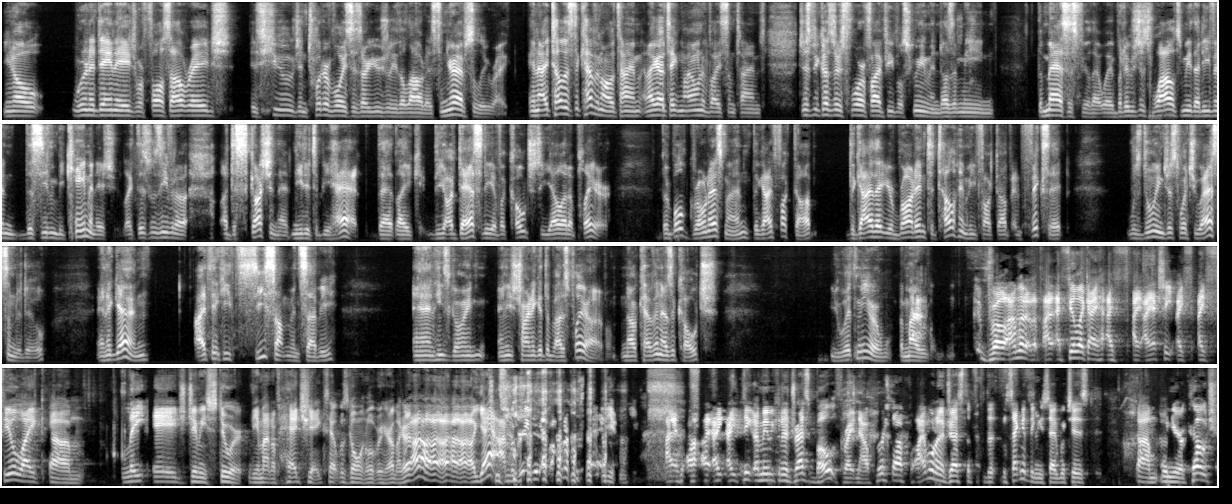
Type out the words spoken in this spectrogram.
You know, we're in a day and age where false outrage is huge, and Twitter voices are usually the loudest. And you're absolutely right. And I tell this to Kevin all the time, and I got to take my own advice sometimes. Just because there's four or five people screaming doesn't mean the masses feel that way. But it was just wild to me that even this even became an issue. Like this was even a, a discussion that needed to be had. That like the audacity of a coach to yell at a player. They're both grown ass men. The guy fucked up the guy that you're brought in to tell him he fucked up and fix it was doing just what you asked him to do. And again, I think he sees something in Seby and he's going and he's trying to get the best player out of him. Now, Kevin, as a coach, You with me, or am I? bro i'm gonna i, feel like I, I i actually i, I feel like um late age jimmy stewart the amount of head shakes that was going over here i'm like uh, uh, uh, yeah i'm agreeing with 100% you I, I i think i mean we can address both right now first off i want to address the, the, the second thing you said which is um, when you're a coach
